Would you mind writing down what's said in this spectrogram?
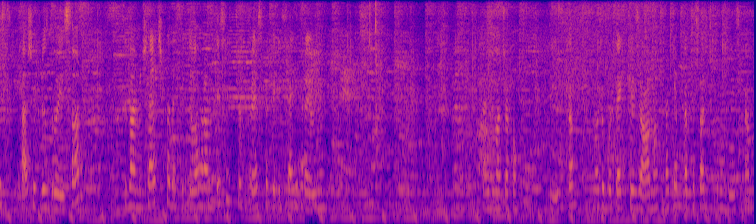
фліс, перший плюс другий сорт. Ціна мішечка 10 кг 1350 гривень. Так, жіноча фліска. Може бути як піжама з таким капюшончиком з вушками.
